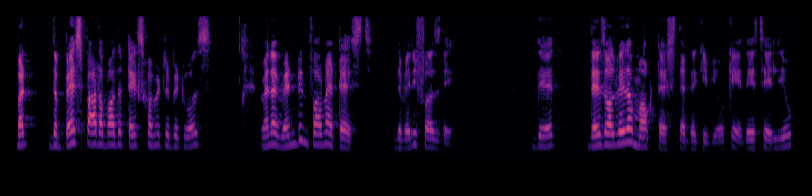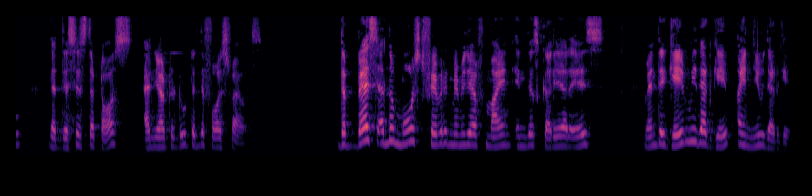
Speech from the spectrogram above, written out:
But the best part about the text commentary bit was when I went in for my test the very first day, there there is always a mock test that they give you. Okay, they tell you that this is the toss and you have to do it in the first five hours. The best and the most favorite memory of mine in this career is when they gave me that game, I knew that game.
